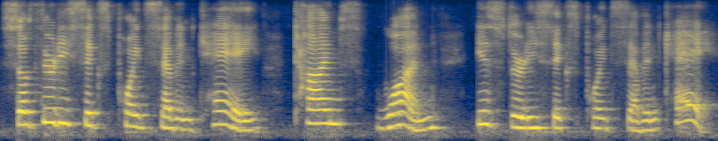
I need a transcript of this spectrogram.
So 36.7k times 1 is 36.7k.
